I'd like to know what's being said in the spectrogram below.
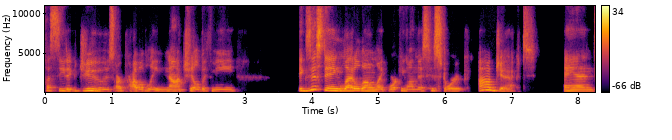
Hasidic Jews are probably not chill with me existing, let alone like working on this historic object. And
